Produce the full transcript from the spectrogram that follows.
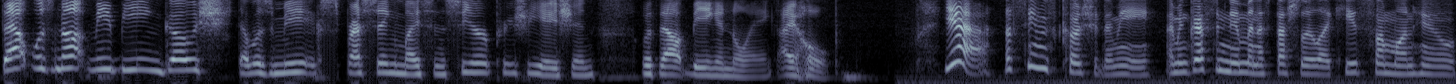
that was not me being gauche. That was me expressing my sincere appreciation without being annoying. I hope. Yeah, that seems kosher to me. I mean, Griffin Newman, especially, like he's someone who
